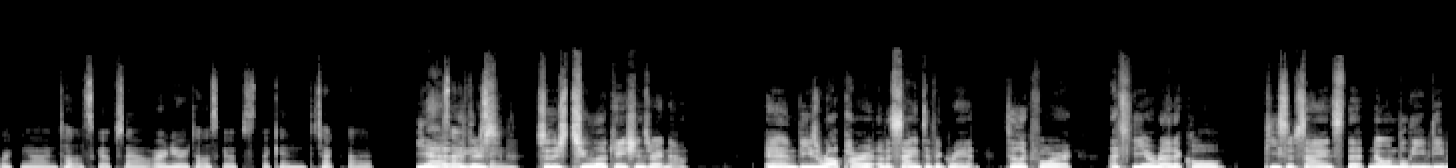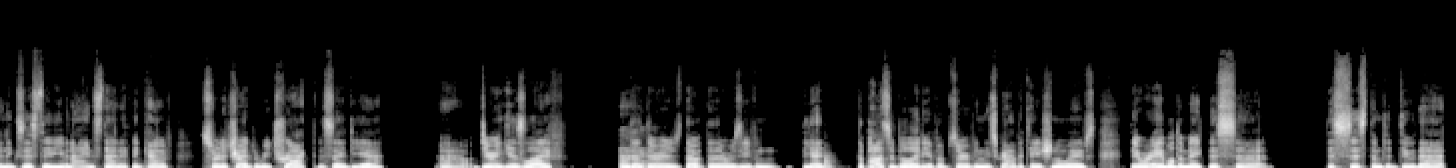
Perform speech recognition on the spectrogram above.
working on telescopes now or newer telescopes that can detect that. Yeah, there's so there's two locations right now, and these were all part of a scientific grant to look for a theoretical piece of science that no one believed even existed. Even Einstein, I think, kind of sort of tried to retract this idea uh, during his life okay. that there is that, that there was even the the possibility of observing these gravitational waves. They were able to make this uh, this system to do that.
